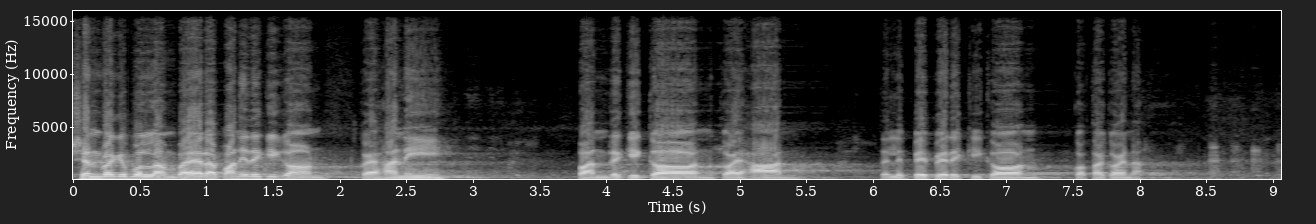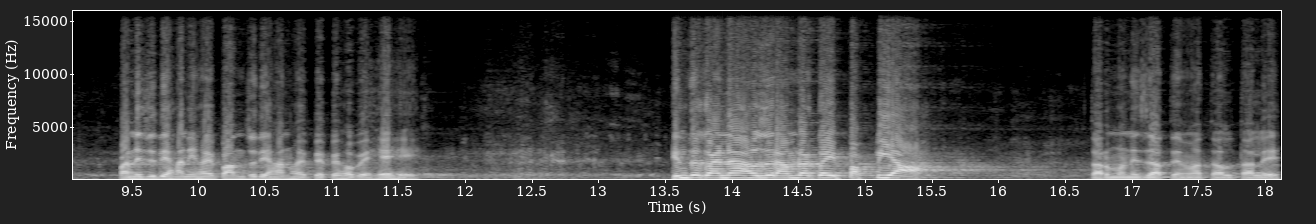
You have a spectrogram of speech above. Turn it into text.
সেনবাকে বললাম, ভাইয়েরা, পানি রে কি কন? কয়, হানি। পান রে কি কন? কয়, হান। তাহলে পেঁপে রে কি কন? কথা কয় না। পানি যদি হানি হয়, পান যদি হান হয়, পেঁপে হবে, হে হে। কিন্তু কয়, না, হুজুর, আমরা কই পাপিয়া। তার মানে যাতে মাতাল তালে।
